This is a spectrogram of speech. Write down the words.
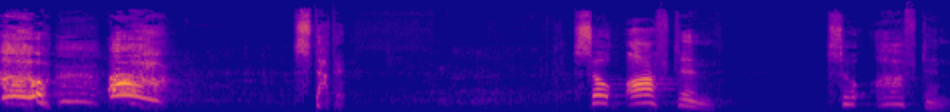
oh, oh. Stop it. So often, so often,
